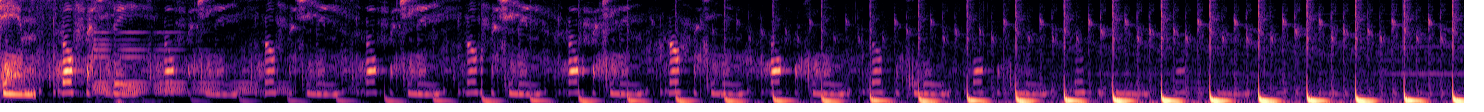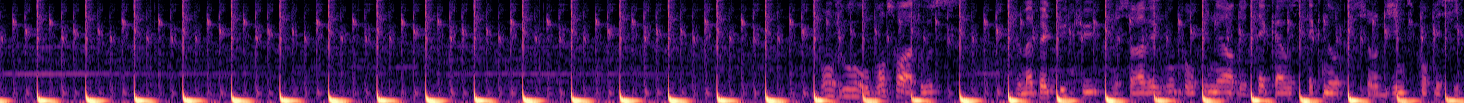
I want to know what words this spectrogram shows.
James Prophecy. Prophecy. Prophecy. Prophecy. Prophecy. Prophecy. Prophecy. Prophecy. Prophecy. Prophecy. Bonjour ou bonsoir à tous. Je m'appelle Utu, je serai avec vous pour une heure de Tech House Techno sur Jim's Prophecy.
